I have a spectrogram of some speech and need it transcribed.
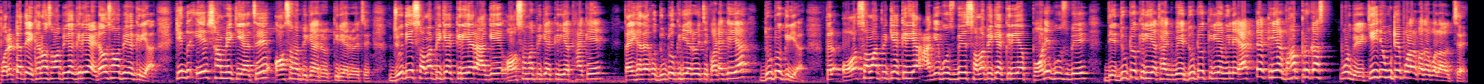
পরেরটাতে এখানেও সমাপিকা ক্রিয়া, এটাও সমাপিকা ক্রিয়া। কিন্তু এর সামনে কি আছে? অসমাপিকা ক্রিয়া রয়েছে। যদি সমাপিকা ক্রিয়ার আগে অসমাপিকা ক্রিয়া থাকে তাই এখানে দেখো দুটো ক্রিয়া রয়েছে। কটা ক্রিয়া? দুটো ক্রিয়া। তাহলে অসমাপিকা ক্রিয়া আগে বসবে, সমাপিকা ক্রিয়া পরে বসবে, দিয়ে দুটো ক্রিয়া থাকবে, দুটো ক্রিয়া মিলে একটা ক্রিয়ার ভাব প্রকাশ পড়বে। কি যে উঠে পড়ার কথা বলা হচ্ছে।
